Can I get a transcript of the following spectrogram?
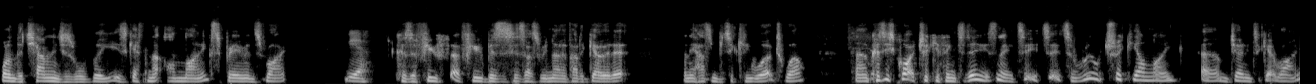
one of the challenges will be is getting that online experience right yeah because a few a few businesses, as we know, have had a go at it and it hasn't particularly worked well. Because it's quite a tricky thing to do, isn't it? It's it's, it's a real tricky online um, journey to get right.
